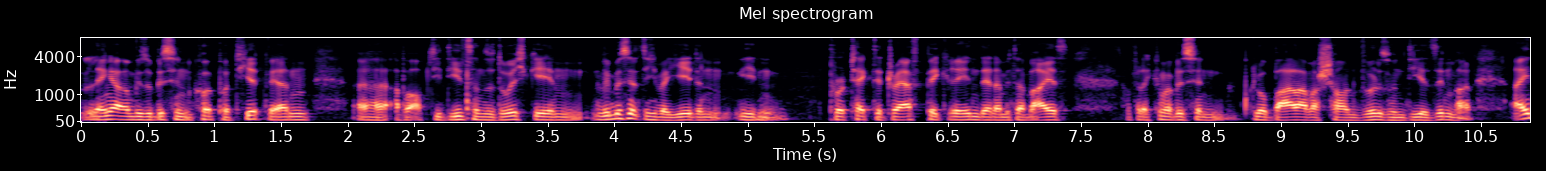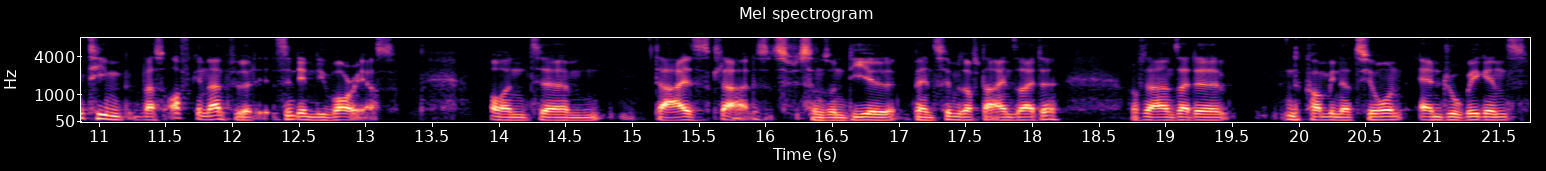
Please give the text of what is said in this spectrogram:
länger irgendwie so ein bisschen kolportiert werden. Äh, aber ob die Deals dann so durchgehen, wir müssen jetzt nicht über jeden, jeden Protected Draft Pick reden, der da mit dabei ist. Aber vielleicht können wir ein bisschen globaler mal schauen, würde so ein Deal Sinn machen. Ein Team, was oft genannt wird, sind eben die Warriors. Und ähm, da ist es klar, das ist dann so ein Deal, Ben Simmons auf der einen Seite, auf der anderen Seite eine Kombination Andrew Wiggins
